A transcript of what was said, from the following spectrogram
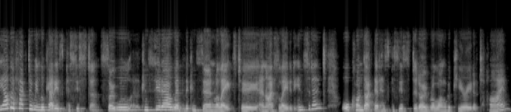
The other factor we look at is persistence. So we'll consider whether the concern relates to an isolated incident or conduct that has persisted over a longer period of time.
